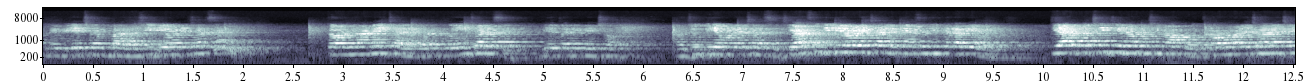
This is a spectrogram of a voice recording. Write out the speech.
અને બે છક બાર હજી બે વડે ચાલશે ને ત્રણ ના નહીં ચાલે પરંતુ અહીં ચાલશે બે તરીકે છ હજુ બે વડે ચાલશે જ્યાં સુધી બે વડે ચાલે ત્યાં સુધી પહેલા બે વડે ત્યાર પછી જેના પછી આંકડો ત્રણ વડે ચાલે છે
